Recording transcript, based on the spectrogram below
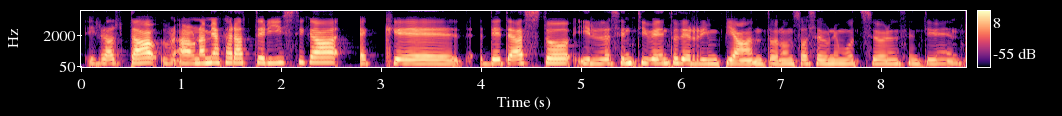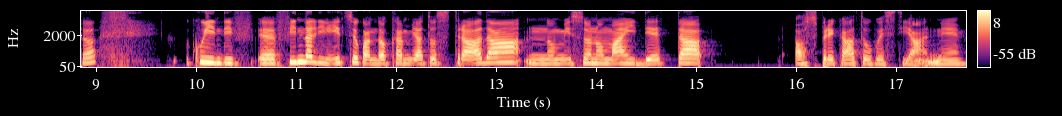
in realtà una mia caratteristica è che detesto il sentimento del rimpianto, non so se è un'emozione o un sentimento. Quindi eh, fin dall'inizio, quando ho cambiato strada, non mi sono mai detta ho sprecato questi anni,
